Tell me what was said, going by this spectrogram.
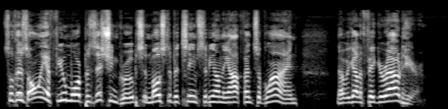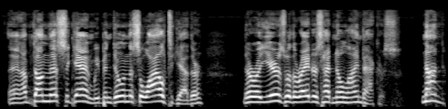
So there's only a few more position groups, and most of it seems to be on the offensive line that we got to figure out here. And I've done this again. We've been doing this a while together. There were years where the Raiders had no linebackers. None.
